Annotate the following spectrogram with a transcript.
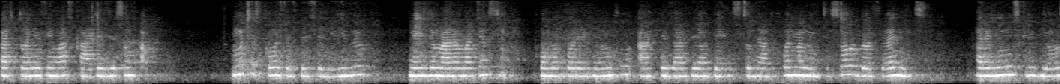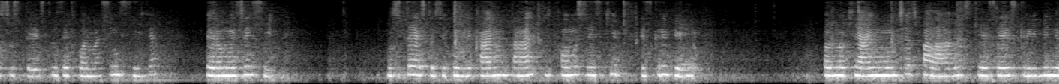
cartones en las calles de São Paulo. Muitas coisas desse livro me chamaram a atenção, como, por exemplo, apesar de haver estudado formalmente só dois anos, Carolina escreveu seus textos de forma sencilla, pero muito sensível. Os textos se publicaram tal como se escreveram, por lo que há muitas palavras que se escrevem de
